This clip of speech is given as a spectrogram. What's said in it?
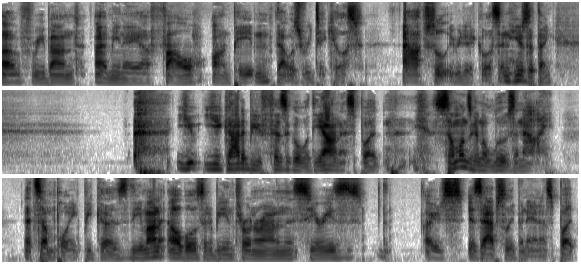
a rebound, I mean a, a foul on Payton, that was ridiculous, absolutely ridiculous. And here's the thing: you you got to be physical with Giannis, but someone's going to lose an eye at some point because the amount of elbows that are being thrown around in this series is, is absolutely bananas. But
